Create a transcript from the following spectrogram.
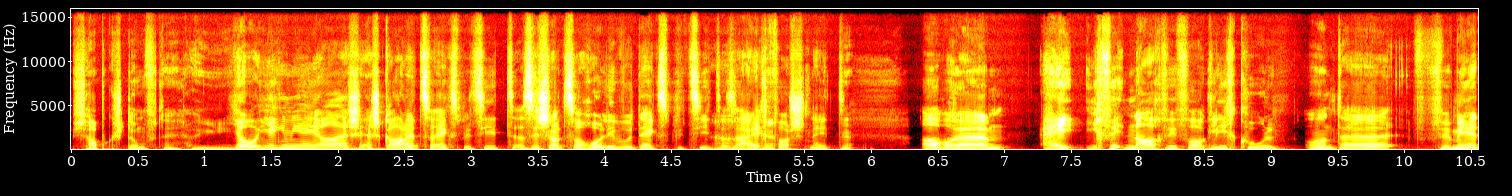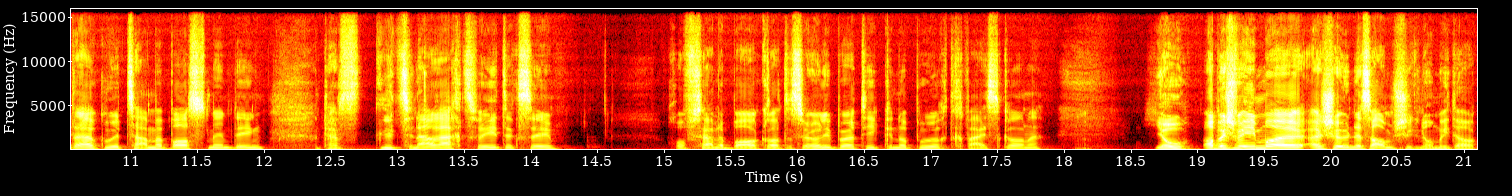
Bist abgestumpft, ne? Hui. Ja, irgendwie, ja, es es ist gar nicht so explizit. Es ist halt so Hollywood-explizit, also eigentlich fast nicht. Aber ähm, hey, ich finde ihn nach wie vor gleich cool. Und äh, für mich hat er auch gut zusammenpasst mit dem Ding. Ich glaube, die Leute sind auch recht zufrieden gesehen. Ich hoffe, sie haben ein paar gerade das Early Bird Ticket noch gebucht, ich weiß gar nicht. Jo, aber es war wie immer ein, ein schöner Samstagnachmittag,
